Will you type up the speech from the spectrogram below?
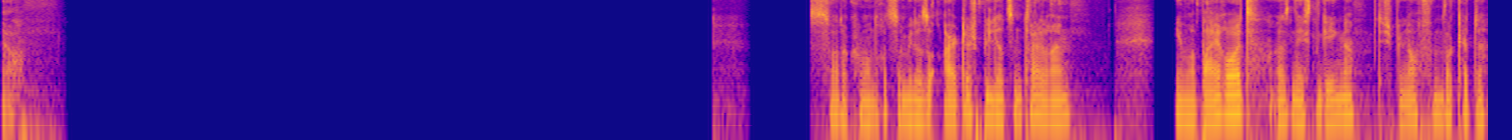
ja. So, da kommen trotzdem wieder so alte Spieler zum Teil rein. Immer Bayreuth als nächsten Gegner. Die spielen auch Fünferkette.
